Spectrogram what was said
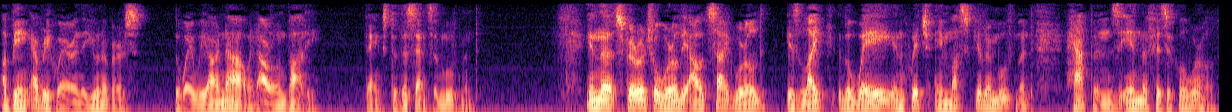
of being everywhere in the universe the way we are now in our own body, thanks to the sense of movement. In the spiritual world, the outside world is like the way in which a muscular movement happens in the physical world.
